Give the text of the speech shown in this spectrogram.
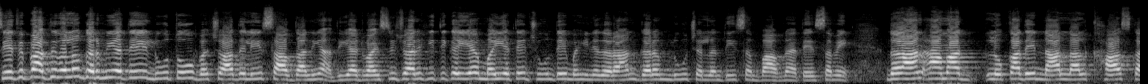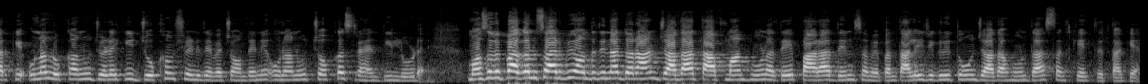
ਸਿਹਤ ਵਿਭਾਗ ਦੇ ਵੱਲੋਂ ਗਰਮੀ ਅਤੇ ਲੂ ਤੋਂ ਬਚਾਅ ਦੇ ਲਈ ਸਾਵਧਾਨੀਆਂ ਦੀ ਐਡਵਾਈਜ਼ਰੀ ਜਾਰੀ ਕੀਤੀ ਗਈ ਹੈ। ਮਈ ਅਤੇ ਜੂਨ ਦੇ ਮਹੀਨੇ ਦੌਰਾਨ ਗਰਮ ਲੂ ਚੱਲਣ ਦੀ ਸੰਭਾਵਨਾ ਹੈ ਤੇ ਇਸ ਸਮੇਂ ਦੌਰਾਨ ਆਮ ਆਦ, ਲੋਕਾਂ ਦੇ ਨਾਲ-ਨਾਲ, ਖਾਸ ਕਰਕੇ ਉਹਨਾਂ ਲੋਕਾਂ ਨੂੰ ਜਿਹੜੇ ਕਿ ਜੋਖਮ ਸ਼੍ਰੇਣੀ ਦੇ ਵਿੱਚ ਆਉਂਦੇ ਨੇ, ਉਹਨਾਂ ਨੂੰ ਚੌਕਸ ਰਹਿਣ ਦੀ ਲੋੜ ਹੈ। ਮੌਸਮ ਵਿਭਾਗ ਅਨੁਸਾਰ ਵੀ ਆਉਂਦੇ ਦਿਨਾਂ ਦੌਰਾਨ ਜ਼ਿਆਦਾ ਤਾਪਮਾਨ ਹੋਣ ਅਤੇ ਪਾਰਾ ਦਿਨ ਸਮੇਂ 45 ਡਿਗਰੀ ਤੋਂ ਜ਼ਿਆਦਾ ਹੋਣ ਦਾ ਸੰਕੇਤ ਦਿੱਤਾ ਗਿਆ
